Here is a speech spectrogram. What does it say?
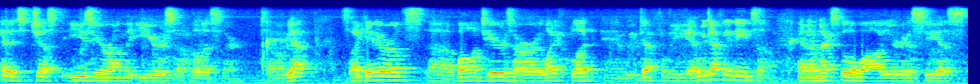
and it's just easier on the ears of the listener. So yeah, it's like anywhere else, uh, volunteers are our lifeblood, and we definitely uh, we definitely need some. And in the next little while, you're going to see us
